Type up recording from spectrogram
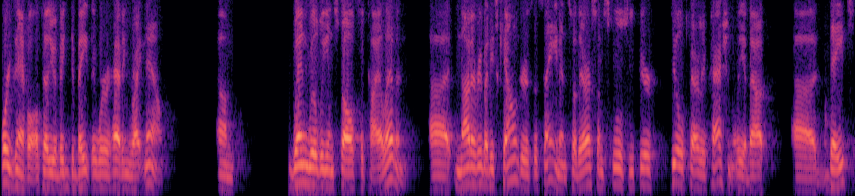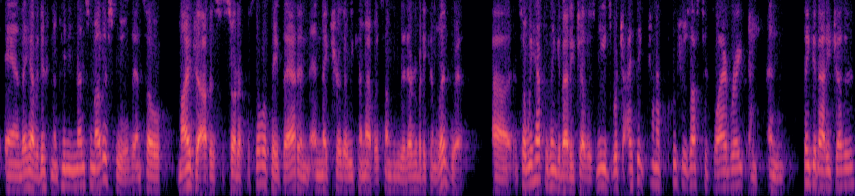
For example, I'll tell you a big debate that we're having right now. Um, when will we install Sakai 11? Uh, not everybody's calendar is the same, and so there are some schools who fear, feel fairly passionately about uh, dates, and they have a different opinion than some other schools. And so my job is to sort of facilitate that and, and make sure that we come up with something that everybody can live with. Uh, and so we have to think about each other's needs, which I think kind of pushes us to collaborate and, and think about each other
